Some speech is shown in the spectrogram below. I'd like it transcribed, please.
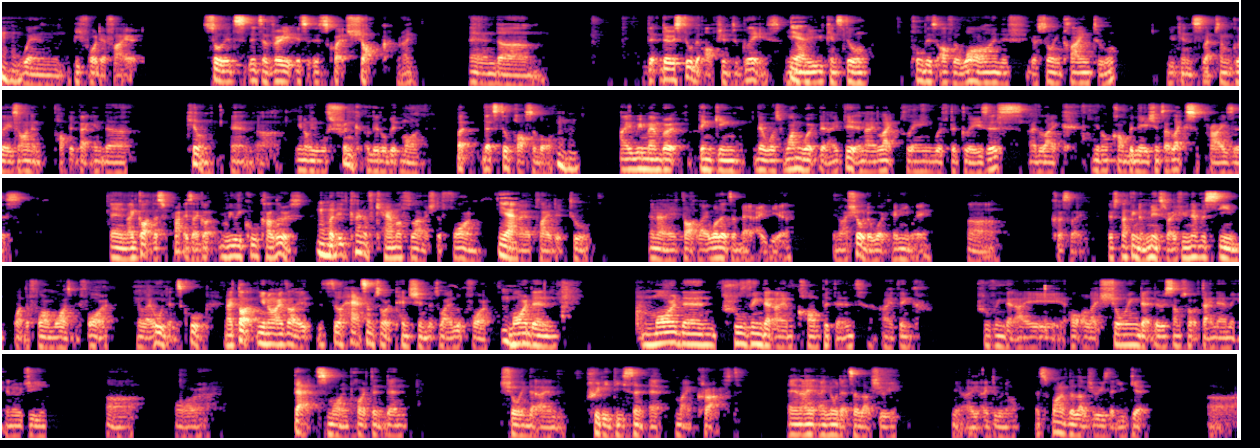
Mm-hmm. when before they're fired. So it's it's a very it's it's quite a shock, right? And um, th- there is still the option to glaze. You know, Yeah. you can still pull this off the wall, and if you're so inclined to, you can slap some glaze on and pop it back in the kiln, and uh, you know it will shrink a little bit more. But that's still possible. Mhm. I remember thinking there was one work that I did, and I like playing with the glazes. I like you know combinations. I like surprises, and I got the surprise. I got really cool colors, Mhm. but it kind of camouflaged the form Yeah. that I applied it to, and I thought like, well, that's a bad idea. You know, I showed the work anyway, because like there's nothing to miss, right? If you've never seen what the form was before, you're like, oh, that's cool. And I thought, you know, I thought it, it still had some sort of tension. That's what I look for Mhm. more than more than proving that I am competent. I think proving that I or, or like showing that there is some sort of dynamic energy, uh, or that's more important than showing that I'm pretty decent at my craft. And I, I know that's a luxury. Yeah, I, I do know. That's one of the luxuries that you get uh,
